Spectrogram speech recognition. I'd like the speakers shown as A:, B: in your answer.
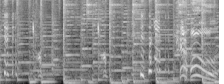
A: Yahoo!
